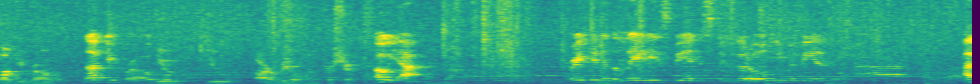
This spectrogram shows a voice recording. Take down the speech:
Love you, bro. Love you, bro. You you are a real one for sure. Oh yeah. Breaking into the ladies, being just a good old human being. I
